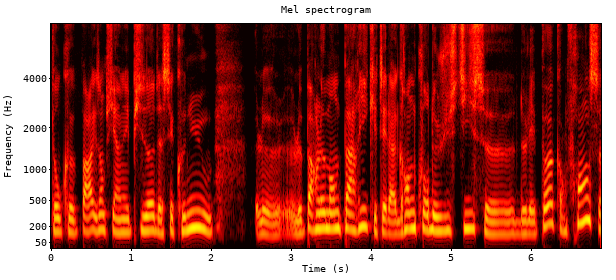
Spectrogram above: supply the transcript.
Donc, par exemple, il y a un épisode assez connu où le, Parlement de Paris, qui était la grande cour de justice euh, de l'époque en France,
